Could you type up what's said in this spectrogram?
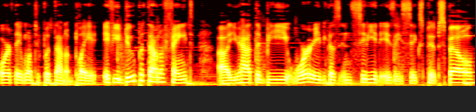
or if they want to put down a blade. If you do put down a feint, uh, you have to be worried because Insidiate is a 6 pip spell.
